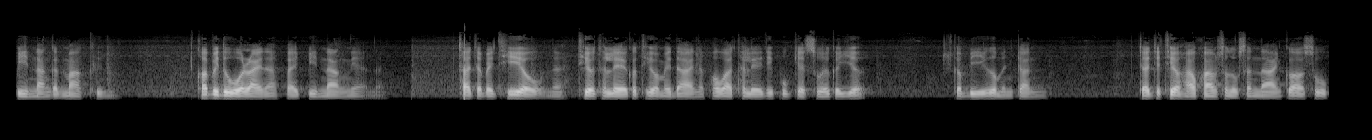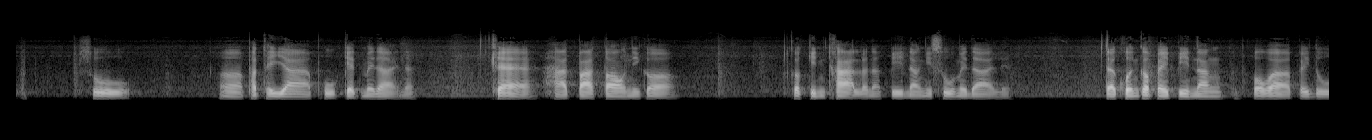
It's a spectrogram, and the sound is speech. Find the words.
ปีนังกันมากขึ้นเขาไปดูอะไรนะไปปีนังเนี่ยนะถ้าจะไปเที่ยวนะเที่ยวทะเลก็เที่ยวไม่ได้นะเพราะว่าทะเลที่ภูเก็ตสวยก็เยอะกระบี่ก็เหมือนกันจะจะเที่ยวหาความสนุกสนานก็สู้สู้ พัทยาภูเก็ตไม่ได้นะ แค่หาดป่าตองนี่ก็ก็กินขาดแล้วนะปีนังนี่สู้ไม่ได้เลย แต่คนก็ไปปีนัง เพราะว่าไปดู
